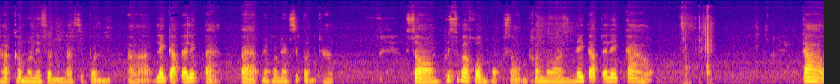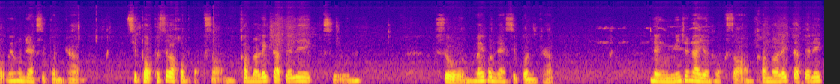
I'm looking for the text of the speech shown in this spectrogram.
ครับคำนวณในส่วนของหลัก10ผลอ่าเลขดับได้เลข8 8ไม่พบในหลัก10ผลครับ2พฤษภาคม62คำนวณเลขดับได้เลข9 9ไม่พบในหลัก10ผลครับ 16 พฤษภาคม 62 คำนวณเลขดับได้เลข 0 0 ไม่พ้นแนว10ผลครับ 1 มิถุนายน 62 คำนวณเลขดับได้เลข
